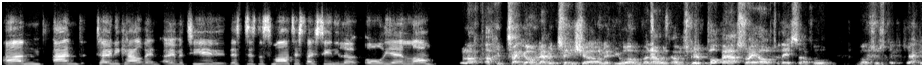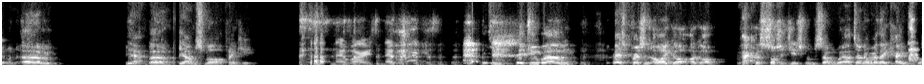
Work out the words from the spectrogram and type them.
Um, and Tony Calvin, over to you. This is the smartest I've seen you look all year long. Well, I, I could take it off and have a t-shirt on if you want, but I was I was going to pop out straight after this. I thought, well, I'll just stick a jacket on. Um, yeah, uh, yeah, I'm smart. Thank you. no worries, no worries. did you, did you um, the best present I got, I got a pack of sausages from somewhere. I don't know where they came from.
